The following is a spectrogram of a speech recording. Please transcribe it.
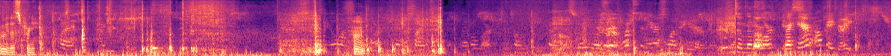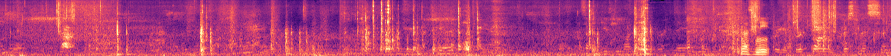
Ooh, that's pretty. Hmm. Right here? Okay, great. Someone gives you one for your birthday, That's neat. for your birthday and Christmas and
